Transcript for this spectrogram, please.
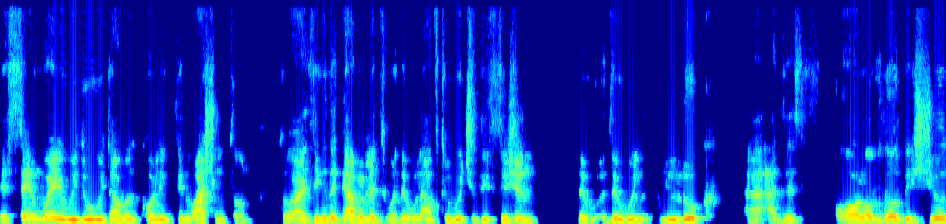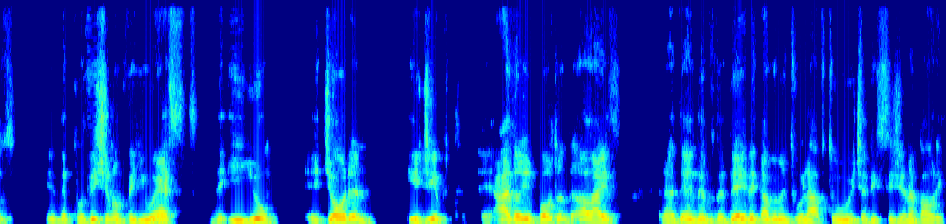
The same way we do with our colleagues in Washington. So I think the government, when they will have to reach a decision, they, they will look uh, at this, all of those issues, the position of the US, the EU, Jordan, Egypt, uh, other important allies. And at the end of the day, the government will have to reach a decision about it.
